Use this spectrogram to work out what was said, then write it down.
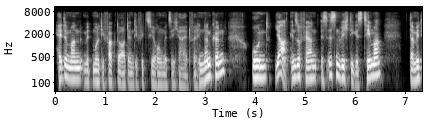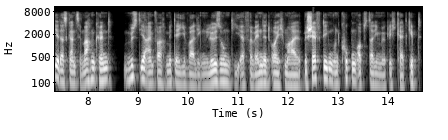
hätte man mit Multifaktor-Authentifizierung mit Sicherheit verhindern können. Und ja, insofern, es ist ein wichtiges Thema. Damit ihr das Ganze machen könnt, müsst ihr einfach mit der jeweiligen Lösung, die ihr verwendet, euch mal beschäftigen und gucken, ob es da die Möglichkeit gibt,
